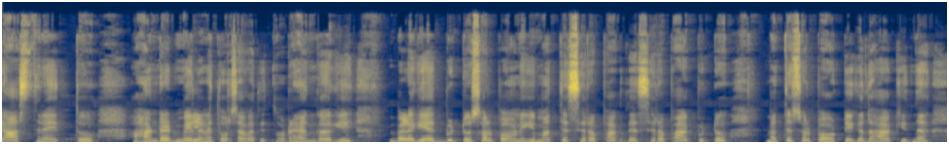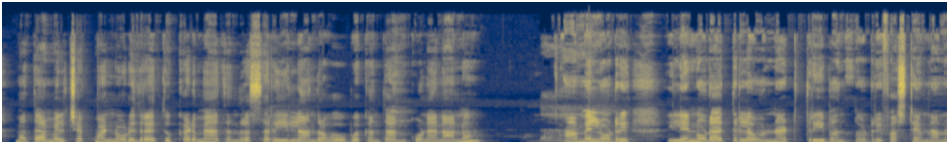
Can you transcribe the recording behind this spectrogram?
ಜಾಸ್ತಿನೇ ಇತ್ತು. ಹಂಡ್ರೆಡ್ ಮೇಲೇ ತೋರ್ಸಾಕತ್ತಿತ್ತು ನೋಡ್ರಿ ಹಾಗಾಗಿ. ಬೆಳಗ್ಗೆ ಎದ್ಬಿಟ್ಟು ಸ್ವಲ್ಪ ಅವನಿಗೆ ಮತ್ತೆ ಸಿರಪ್ ಹಾಕಿದೆ, ಸಿರಪ್ ಹಾಕಿಬಿಟ್ಟು ಮತ್ತೆ ಸ್ವಲ್ಪ ಹೊಟ್ಟೆಗದು ಹಾಕಿದ್ದೆ. ಮತ್ತು ಆಮೇಲೆ ಚೆಕ್ ಮಾಡಿ ನೋಡಿದ್ರಾಯ್ತು ಕಡಿಮೆ ಆತಂದ್ರೆ ಸರಿ ಇಲ್ಲ ಅಂದ್ರೆ ಹೋಗ್ಬೇಕಂತ ಅಂದ್ಕೊಂಡೆ ನಾನು. ಆಮೇಲೆ ನೋಡಿರಿ, ಇಲ್ಲೇನು ನೋಡಾತ್ತಿರಲ್ಲ ಒನ್ ನಾಟ್ ತ್ರೀ ಬಂತು ನೋಡಿರಿ ಫಸ್ಟ್ ಟೈಮ್ ನಾನು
